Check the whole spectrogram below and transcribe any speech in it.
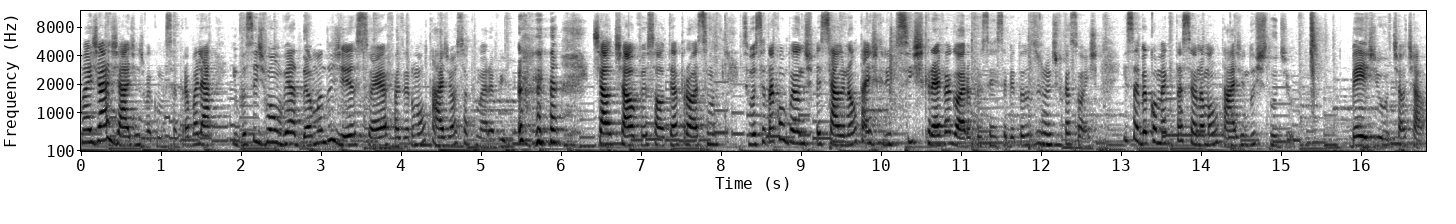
mas já já a gente vai começar a trabalhar e vocês vão ver a dama do gesso, é, fazendo montagem. Olha só que maravilha. tchau, tchau, pessoal. Até a próxima. Se você tá acompanhando o especial e não tá inscrito, se inscreve agora para você receber todas as notificações e saber como é que tá sendo a montagem do estúdio. Beijo, tchau, tchau.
